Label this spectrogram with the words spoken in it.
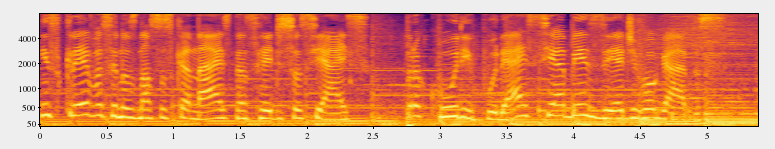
Inscreva-se nos nossos canais nas redes sociais. Procure por SABZ Advogados.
